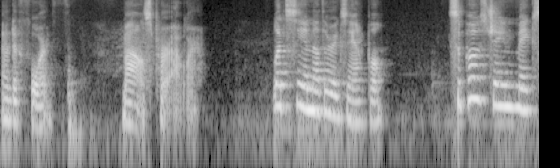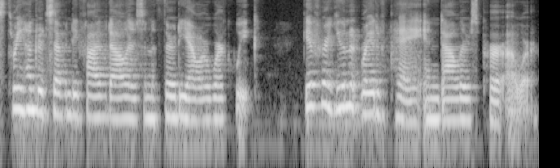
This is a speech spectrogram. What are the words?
and a fourth miles per hour. Let's see another example. Suppose Jane makes $375 in a 30-hour work week. Give her unit rate of pay in dollars per hour.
